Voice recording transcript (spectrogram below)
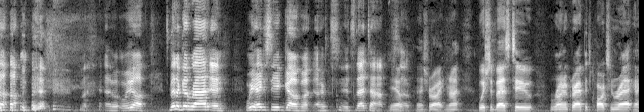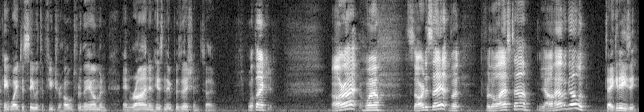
um, uh, we uh, it's been a good ride, and we hate to see it go, but uh, it's, it's that time. Yeah, so. that's right. And I wish the best to Roanoke Rapids Parks and Rec. I can't wait to see what the future holds for them and and Ryan in his new position. So, well, thank you. All right. Well, sorry to say it, but for the last time, y'all have a good one. Take it easy.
